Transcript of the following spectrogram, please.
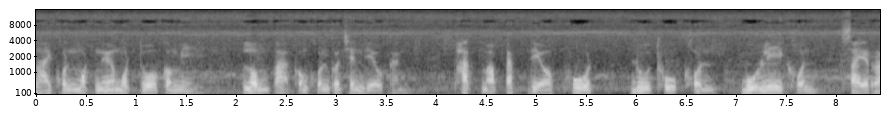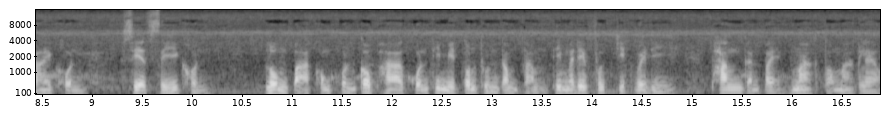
หลายคนหมดเนื้อหมดตัวก็มี ลมปากของคนก็เช่นเดียวกัน พัดมาแป๊บเดียวพูด ดูถูกคน บูลลี่คน ใส่ร้ายคน เสียดสีคน ลมปากของคนก็พาคนที่มีต้นทุนต่ำๆที่ไม่ได้ฝึกจิตไว้ดี พังกันไปมากต่อมากแล้ว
